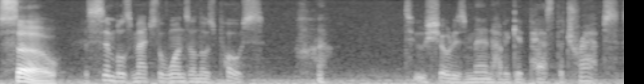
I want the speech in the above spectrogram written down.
So, The symbols match the ones on those posts. Tew showed his men how to get past the traps.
